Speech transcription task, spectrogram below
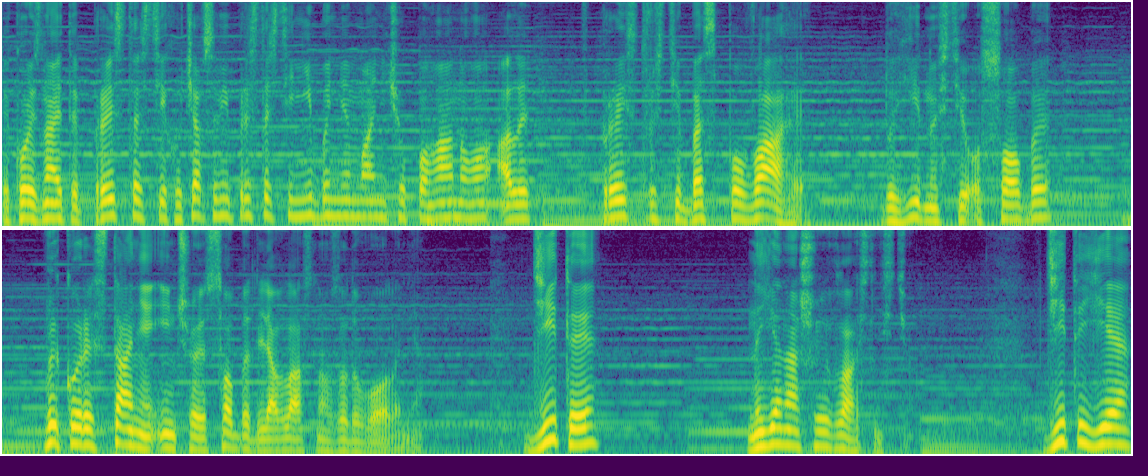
якоїсь, знаєте, пристрасті, хоча в самій пристрасті ніби немає нічого поганого, але в пристрасті без поваги до гідності особи, використання іншої особи для власного задоволення. Діти не є нашою власністю. Діти є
